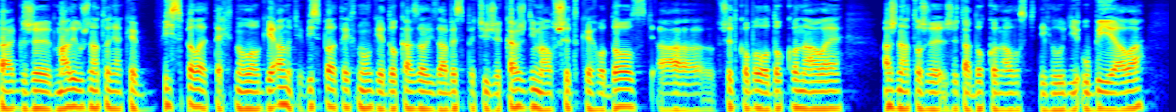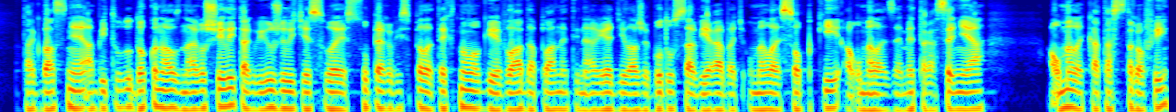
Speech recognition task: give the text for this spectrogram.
takže mali už na to nejaké vyspelé technológie. Áno, tie vyspelé technológie dokázali zabezpečiť, že každý mal všetkého dosť a všetko bolo dokonalé, až na to, že, že tá dokonalosť tých ľudí ubíjala tak vlastne, aby tú dokonalosť narušili, tak využili tie svoje super vyspelé technológie. Vláda planety nariadila, že budú sa vyrábať umelé sopky a umelé zemetrasenia a umelé katastrofy.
